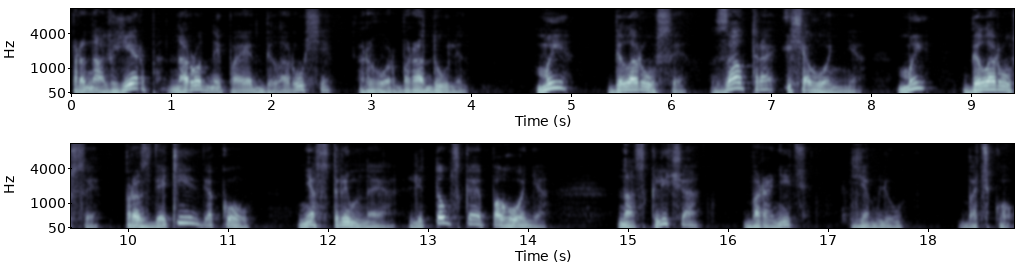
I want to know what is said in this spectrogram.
пра наш герб народны паэт беларусі рыгор барадулін мы беларусы заўтра і сягоння. Мы беларусы праз вякі вякоў нястрымная літоўская пагоня нас кліча бараніць зямлю бацькоў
